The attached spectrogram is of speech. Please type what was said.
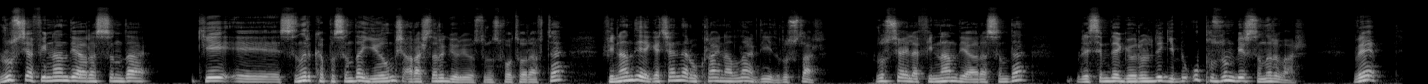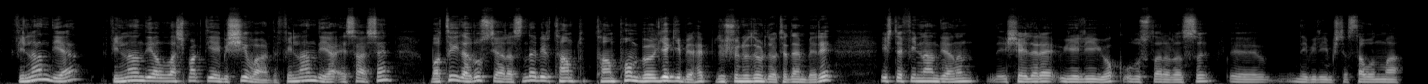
Rusya-Finlandiya arasındaki e, sınır kapısında yığılmış araçları görüyorsunuz fotoğrafta. Finlandiya'ya geçenler Ukraynalılar değil Ruslar. Rusya ile Finlandiya arasında resimde görüldüğü gibi upuzun bir sınır var. Ve Finlandiya, Finlandiyalılaşmak diye bir şey vardı. Finlandiya esasen Batı ile Rusya arasında bir tam, tampon bölge gibi hep düşünülürdü öteden beri. İşte Finlandiya'nın e, şeylere üyeliği yok. Uluslararası e, ne bileyim işte savunma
